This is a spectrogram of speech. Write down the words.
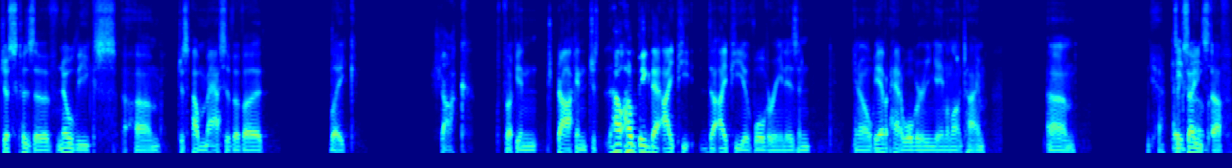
just because of no leaks, um, just how massive of a like Shock. fucking shock and just how, how big that IP the IP of Wolverine is and you know, we haven't had a Wolverine game in a long time. Um yeah, it's Hey, exciting Bob. stuff.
